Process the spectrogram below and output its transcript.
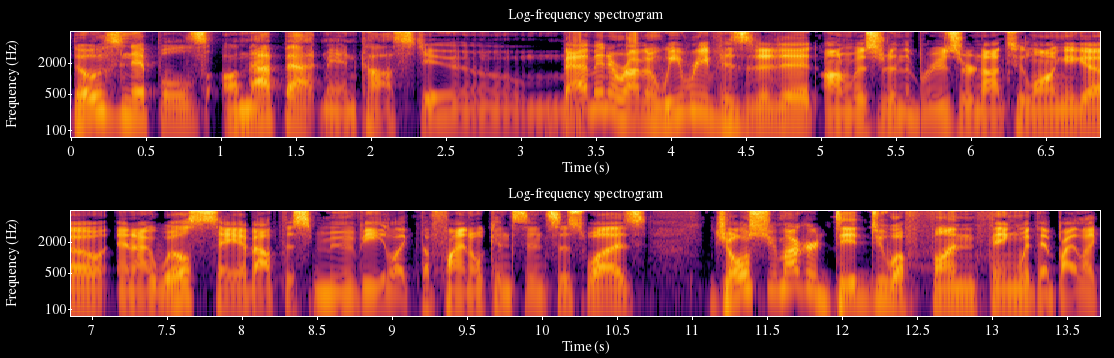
those nipples on that Batman costume. Batman and Robin, we revisited it on Wizard and the Bruiser not too long ago. And I will say about this movie, like the final consensus was Joel Schumacher did do a fun thing with it by like,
